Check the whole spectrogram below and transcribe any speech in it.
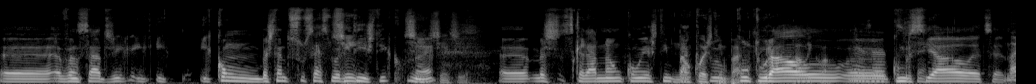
uh, avançados e, e, e, com bastante sucesso sim. artístico, sim, não é? Sim, sim. Uh, mas se calhar não com este impacto, com este impacto. cultural, uh, comercial, Sim. etc. Não,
